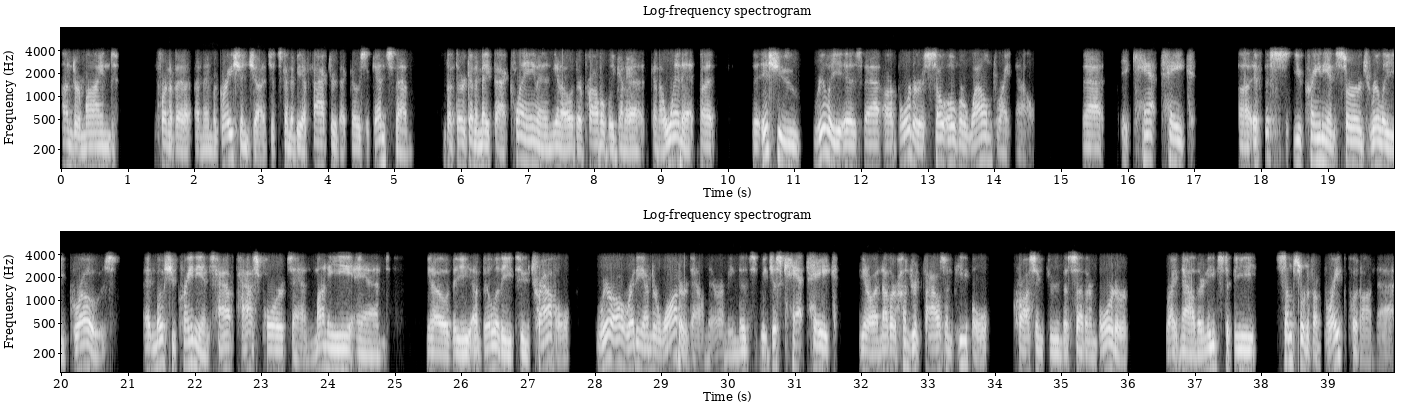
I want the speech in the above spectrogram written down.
undermined in front of a, an immigration judge. It's going to be a factor that goes against them, but they're going to make that claim, and you know they're probably going to going to win it. But the issue really is that our border is so overwhelmed right now that it can't take. Uh, if this Ukrainian surge really grows, and most Ukrainians have passports and money and you know the ability to travel, we're already underwater down there. I mean, this, we just can't take you know another hundred thousand people crossing through the southern border right now. There needs to be some sort of a brake put on that.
